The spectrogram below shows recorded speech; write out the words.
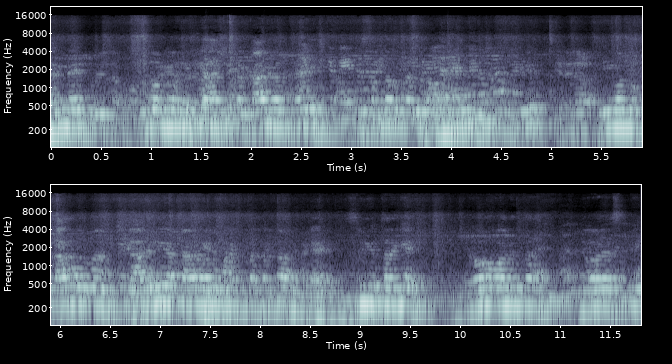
ಹೆಮ್ಮೆ. ಇದೊಂದು ಐತಿಹಾಸಿಕ ಕಾರ್ಯ ಅಂತ ಈ ಸಂದರ್ಭದಲ್ಲಿ ನಾವು. ಈ ಒಂದು ಕಾರ್ಯವನ್ನು ಶ್ಲಾಘನೀಯ ಕಾರ್ಯವನ್ನು ಮಾಡಿರ್ತಕ್ಕಂಥ ಶ್ರೀಯುತರಿಗೆ ಗೌರವಾನ್ವಿತ ಡಿವೈಎಸ್ಪಿ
